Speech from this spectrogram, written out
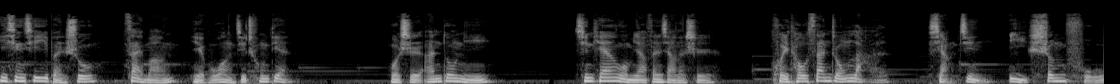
一星期一本书，再忙也不忘记充电。我是安东尼，今天我们要分享的是：会偷三种懒，享尽一生福。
